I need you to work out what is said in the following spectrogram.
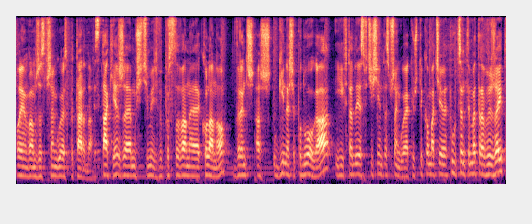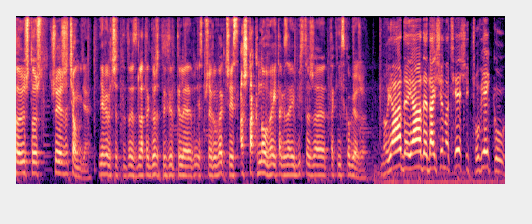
Powiem wam, że sprzęgło jest petarda. Jest takie, że musicie mieć wyprostowane kolano, wręcz aż ugina się podłoga i wtedy jest wciśnięte sprzęgło. Jak już tylko macie pół centymetra wyżej, to już, to już czuję, że ciągnie. Nie wiem, czy to, to jest dlatego, że ty, tyle jest przerówek, czy jest aż tak nowe i tak zajebiste, że tak nisko bierze. No jadę, jadę, daj się nacieszyć, człowieku.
